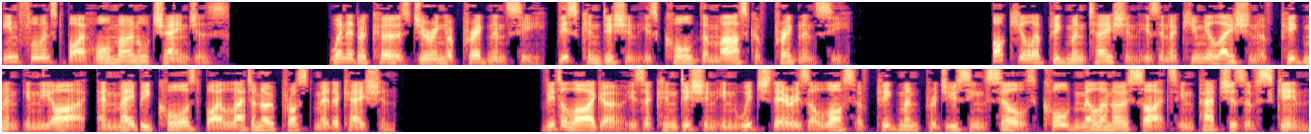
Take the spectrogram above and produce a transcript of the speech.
influenced by hormonal changes. When it occurs during a pregnancy, this condition is called the mask of pregnancy. Ocular pigmentation is an accumulation of pigment in the eye, and may be caused by latanoprost medication. Vitiligo is a condition in which there is a loss of pigment-producing cells called melanocytes in patches of skin.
